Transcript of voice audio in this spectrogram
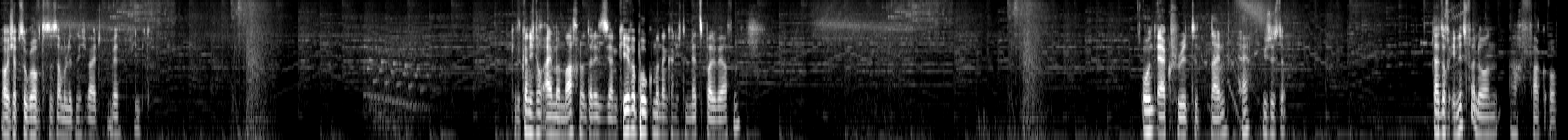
Oh, ich habe so gehofft, dass das Amulett nicht weit wegfliegt. Okay, das kann ich noch einmal machen und dann ist es ja ein Käfer-Pokémon, dann kann ich den Netzball werfen. Und er crittet. Nein. Hä? Wieso ist der... Da hat doch Init verloren. Ach, fuck off.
